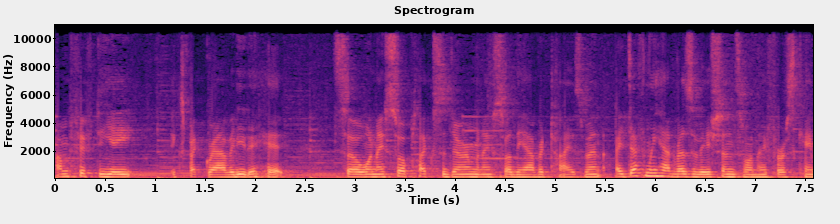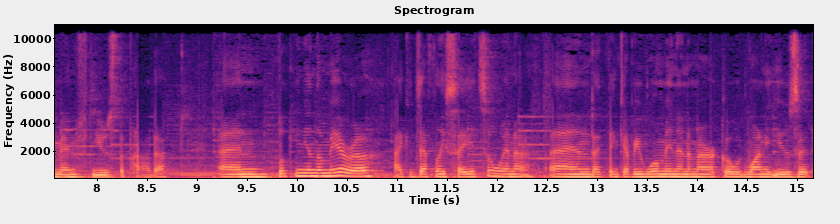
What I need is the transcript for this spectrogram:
I'm 58, expect gravity to hit. So when I saw Plexaderm and I saw the advertisement, I definitely had reservations when I first came in to use the product. And looking in the mirror, I could definitely say it's a winner. And I think every woman in America would want to use it,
